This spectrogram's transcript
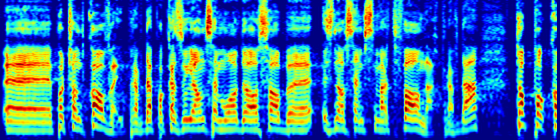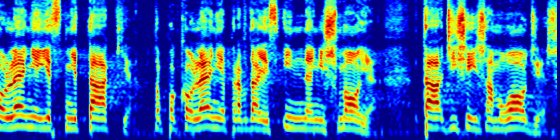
e, początkowej, prawda? Pokazujące młode osoby z nosem w smartfonach, prawda? To pokolenie jest nie takie, to pokolenie, prawda, jest inne niż moje ta dzisiejsza młodzież.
